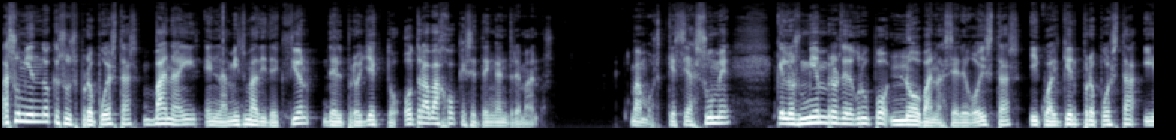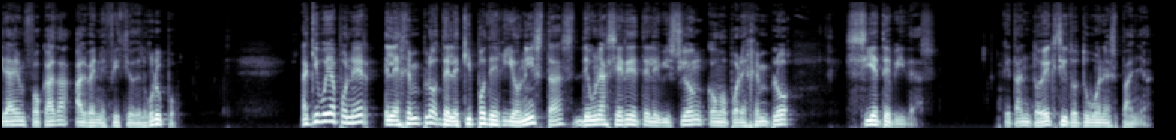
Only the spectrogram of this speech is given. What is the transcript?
asumiendo que sus propuestas van a ir en la misma dirección del proyecto o trabajo que se tenga entre manos. Vamos, que se asume que los miembros del grupo no van a ser egoístas y cualquier propuesta irá enfocada al beneficio del grupo. Aquí voy a poner el ejemplo del equipo de guionistas de una serie de televisión como por ejemplo Siete Vidas, que tanto éxito tuvo en España.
